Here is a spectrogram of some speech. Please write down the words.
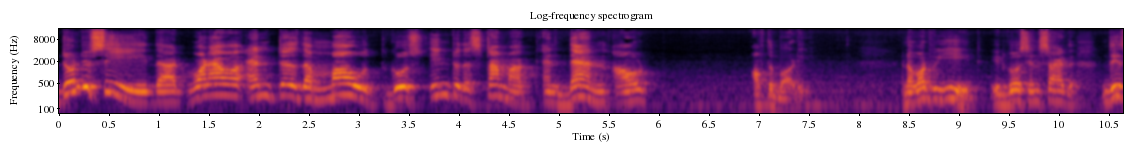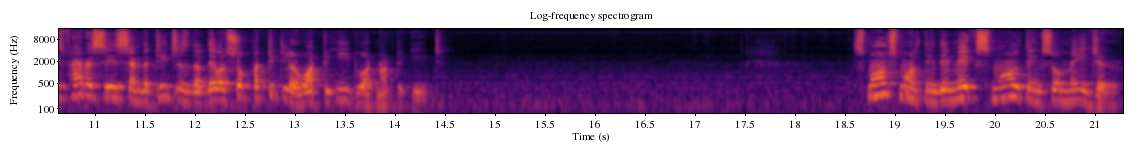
Don't you see that whatever enters the mouth goes into the stomach and then out of the body? Now, what we eat, it goes inside. These Pharisees and the teachers, that they were so particular what to eat, what not to eat. Small, small thing, they make small things so major.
